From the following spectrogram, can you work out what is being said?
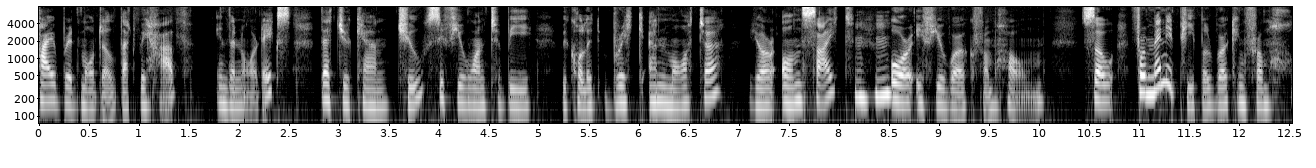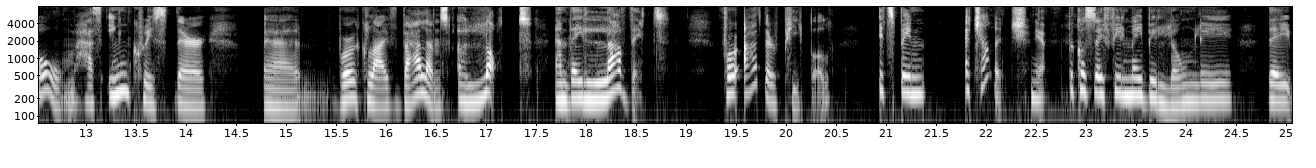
hybrid model that we have in the Nordics. That you can choose if you want to be. We call it brick and mortar. You're on site, Mm-hmm. or if you work from home. So for many people, working from home has increased their um, work life balance a lot and they love it. For other people, it's been a challenge Yeah. because they feel maybe lonely, they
